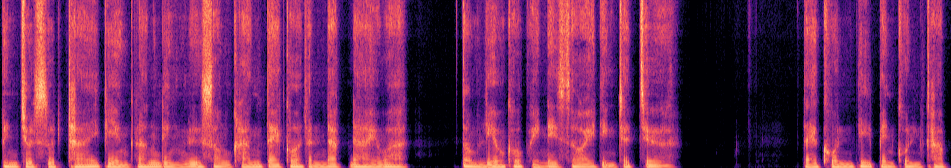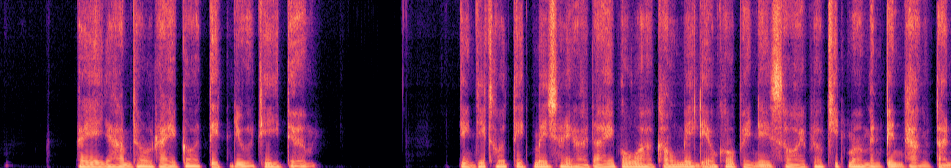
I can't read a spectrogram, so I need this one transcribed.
เป็นจุดสุดท้ายเพียงครั้งหนึ่งหรือสองครั้งแต่ก็ตระหนักได้ว่า ต้องเลี้ยวเข้าไปในซอยถึงจะเจอ แต่คนที่เป็นคนขับ พยายามเท่าไหร่ก็ติดอยู่ที่เดิม สิ่งที่เขาติดไม่ใช่อะไร เพราะว่าเขาไม่เลี้ยวเข้าไปในซอย เพราะคิดว่ามันเป็นทางตัน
